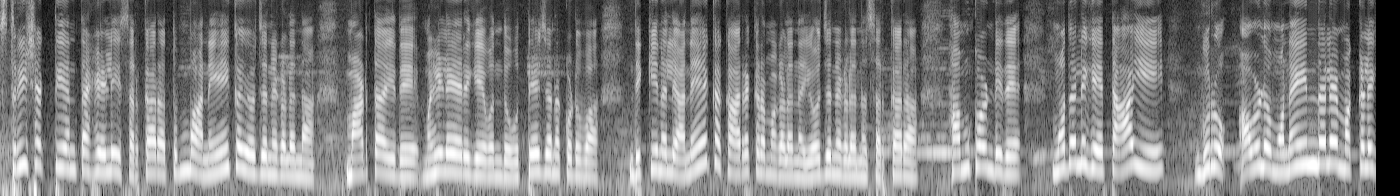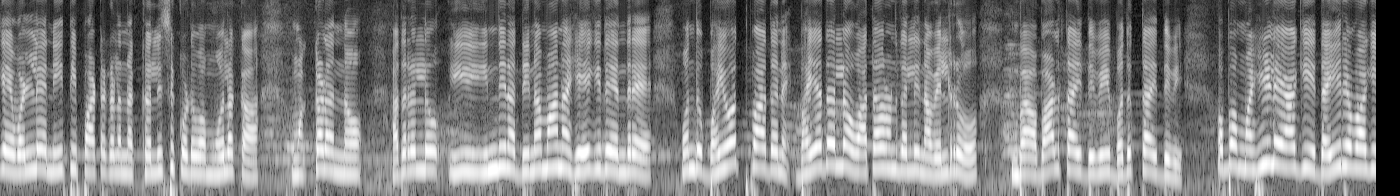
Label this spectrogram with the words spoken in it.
ಸ್ತ್ರೀ ಶಕ್ತಿ ಅಂತ ಹೇಳಿ ಸರ್ಕಾರ ತುಂಬ ಅನೇಕ ಯೋಜನೆಗಳನ್ನು ಮಾಡ್ತಾ ಇದೆ. ಮಹಿಳೆಯರಿಗೆ ಒಂದು ಉತ್ತೇಜನ ಕೊಡುವ ದಿಕ್ಕಿನಲ್ಲಿ ಅನೇಕ ಕಾರ್ಯಕ್ರಮಗಳನ್ನು, ಯೋಜನೆಗಳನ್ನು ಸರ್ಕಾರ ಹಮ್ಮಿಕೊಂಡಿದೆ. ಮೊದಲಿಗೆ ತಾಯಿ, ಗುರು ಅವಳು ಮನೆಯಿಂದಲೇ ಮಕ್ಕಳಿಗೆ ಒಳ್ಳೆಯ ನೀತಿ ಪಾಠಗಳನ್ನು ಕಲಿಸಿಕೊಡುವ ಮೂಲಕ ಮಕ್ಕಳನ್ನು ಅದರಲ್ಲೂ ಈ ಇಂದಿನ ದಿನಮಾನ ಹೇಗಿದೆ ಅಂದರೆ ಒಂದು ಭಯೋತ್ಪಾದನೆ, ಭಯದಲ್ಲ ವಾತಾವರಣದಲ್ಲಿ ನಾವೆಲ್ಲರೂ ಬಾಳ್ತಾ ಇದ್ದೀವಿ ಬದುಕ್ತಾ ಇದ್ದೀವಿ. ಒಬ್ಬ ಮಹಿಳೆಯಾಗಿ ಧೈರ್ಯವಾಗಿ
